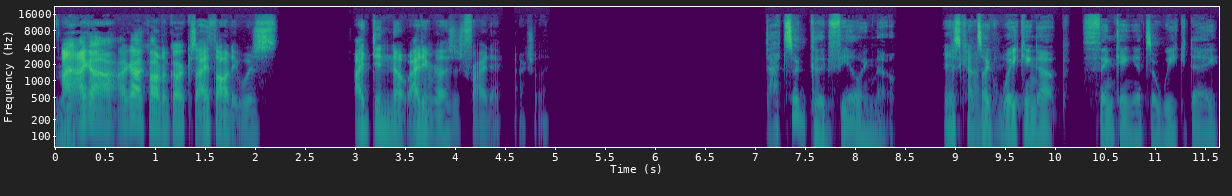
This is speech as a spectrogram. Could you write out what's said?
No. I I got I got caught off guard because I thought it was. I didn't know. I didn't realize it was Friday. Actually, That's a good feeling, though. it is kind It's of It's like waking up thinking it's a weekday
